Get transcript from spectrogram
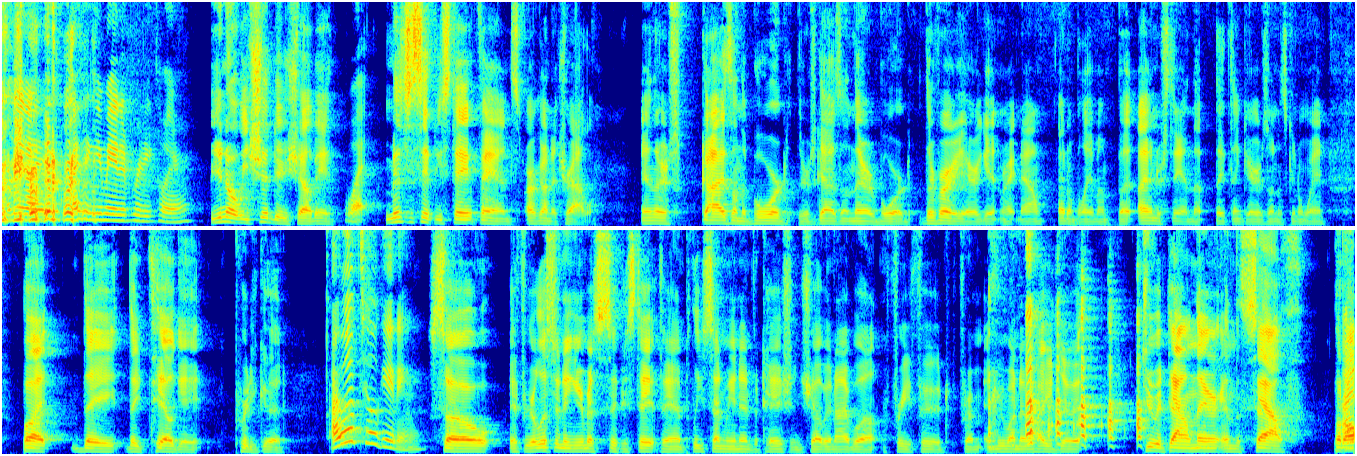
I mean, I, I think you made it pretty clear. You know what we should do, Shelby? What? Mississippi State fans are going to travel. And there's guys on the board, there's guys on their board. They're very arrogant right now. I don't blame them, but I understand that they think Arizona's going to win. But they they tailgate pretty good. I love tailgating. So if you're listening, you're a Mississippi State fan, please send me an invitation. Shelby and I want free food from, and we want to know how you do it. do it down there in the South. But I know.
